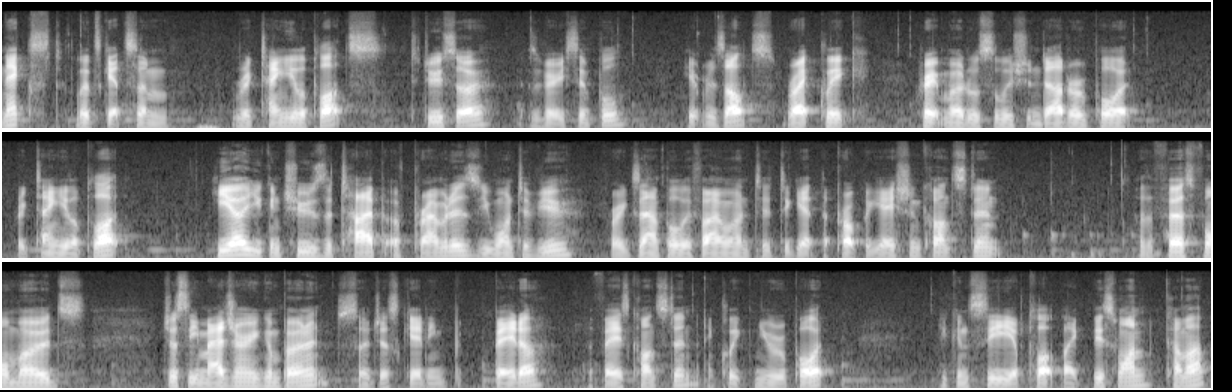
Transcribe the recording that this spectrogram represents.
Next, let's get some rectangular plots. To do so, it's very simple. Hit Results, right-click, Create Modal Solution Data Report, Rectangular Plot. Here you can choose the type of parameters you want to view. For example, if I wanted to get the propagation constant for the first four modes, just the imaginary component, so just getting beta, the phase constant, and click New Report, you can see a plot like this one come up,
